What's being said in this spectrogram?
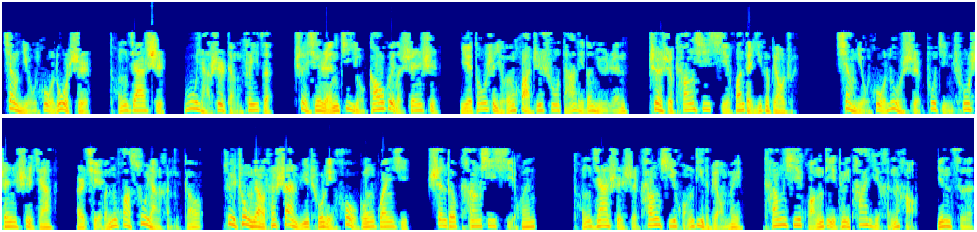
像钮祜禄氏、佟佳氏、乌雅氏等妃子。这些人既有高贵的身世，也都是有文化知书达理的女人，这是康熙喜欢的一个标准。像钮祜禄氏不仅出身世家，而且文化素养很高，最重要，她善于处理后宫关系。深得康熙喜欢。佟佳氏是康熙皇帝的表妹，康熙皇帝对她也很好，因此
